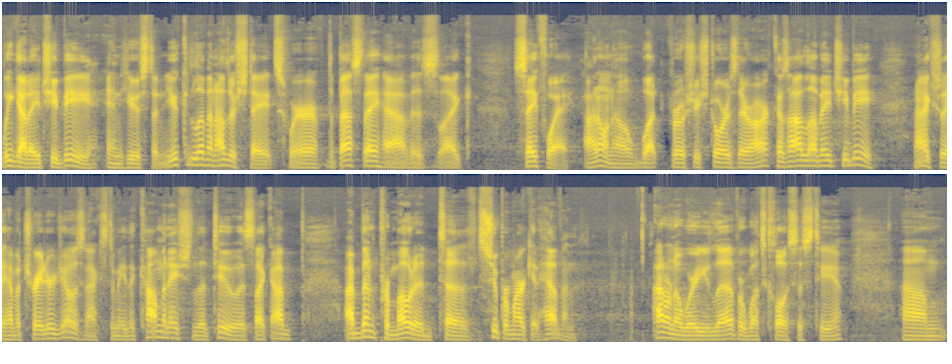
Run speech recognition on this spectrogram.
we got HEB in Houston. You could live in other states where the best they have is like Safeway. I don't know what grocery stores there are because I love HEB. I actually have a Trader Joe's next to me. The combination of the two is like I've, I've been promoted to supermarket heaven. I don't know where you live or what's closest to you. Um,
